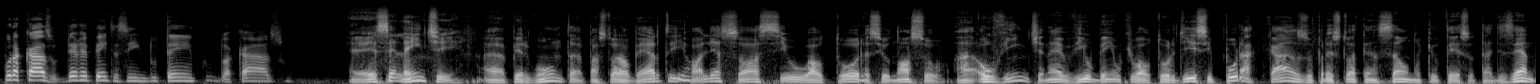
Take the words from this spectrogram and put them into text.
por acaso, de repente, assim, do tempo, do acaso. É excelente a pergunta, pastor Alberto, e olha só se o autor, se o nosso ouvinte né, viu bem o que o autor disse, por acaso prestou atenção no que o texto está dizendo,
